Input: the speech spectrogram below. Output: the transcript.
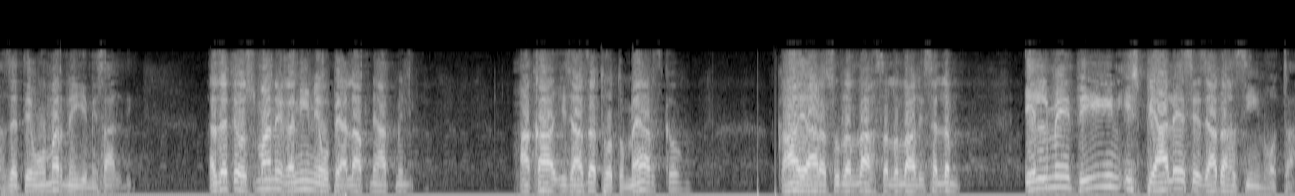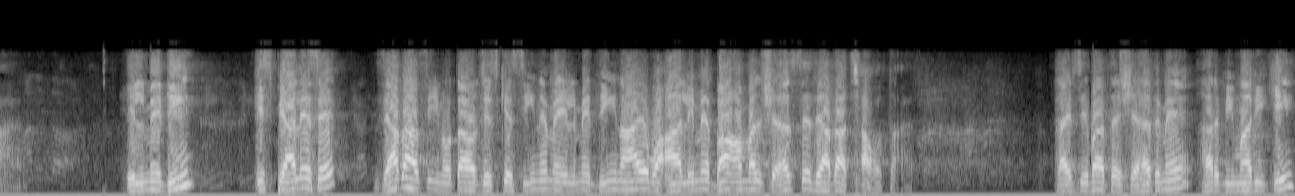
हज़रत उमर ने यह मिसाल दी। हज़रत उस्मान गनी ने वो प्याला अपने हाथ में ली आका, इजाज़त हो तो मैं अर्ज़ कहूँ कहा, या रसूल अल्लाह सल्लल्लाहु अलैहि वसल्लम, इल्म दीन इस प्याले से ज़्यादा हसीन होता है। इल्म दीन इस प्याले से ज़्यादा हसीन होता है और जिसके सीने में इल्म दीन आए वह आलिम बामल शहद से ज़्यादा अच्छा होता है। ज़ाहिर सी बात है, शहद में हर बीमारी की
